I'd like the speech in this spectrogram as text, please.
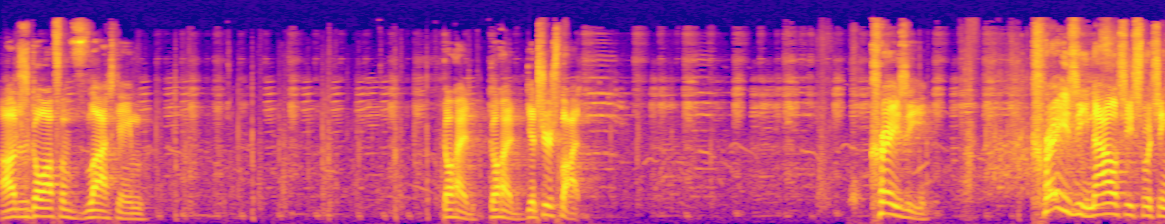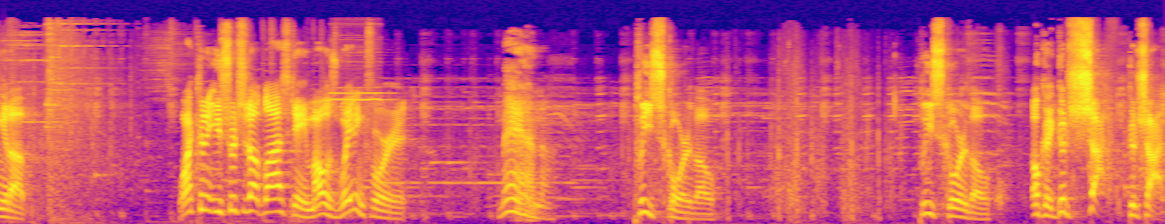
I'll just go off of last game. Go ahead. Go ahead. Get to your spot. Crazy. Crazy. Now she's switching it up. Why couldn't you switch it up last game? I was waiting for it. Man. Please score, though. Please score, though. Okay, good shot. Good shot.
